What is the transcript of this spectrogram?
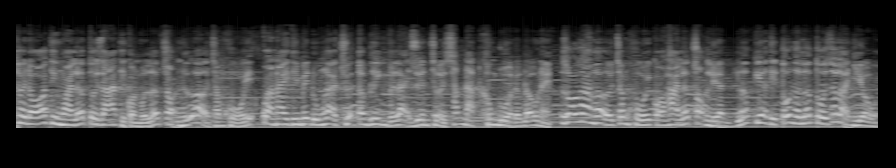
Thời đó thì ngoài lớp tôi ra thì còn một lớp chọn nữa ở trong khối. Quả này thì mới đúng là chuyện tâm linh với lại duyên trời sắp đặt không đùa được đâu này. Rõ ràng là ở trong khối có hai lớp chọn liền, lớp kia thì tốt hơn lớp tôi rất là nhiều.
